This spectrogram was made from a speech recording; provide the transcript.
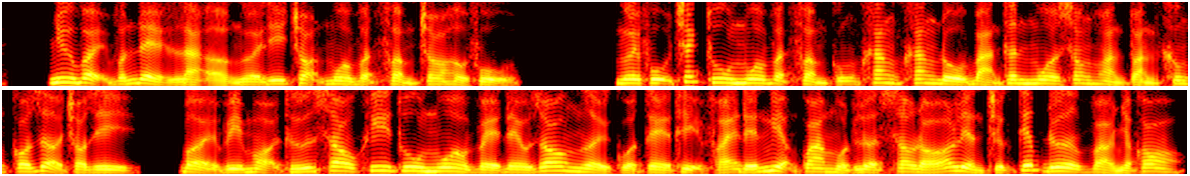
như vậy vấn đề là ở người đi chọn mua vật phẩm cho hầu phủ. Người phụ trách thu mua vật phẩm cũng khăng khăng đồ bản thân mua xong hoàn toàn không có dở cho gì, bởi vì mọi thứ sau khi thu mua về đều do người của tề thị phái đến nghiệm qua một lượt sau đó liền trực tiếp đưa vào nhập kho.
